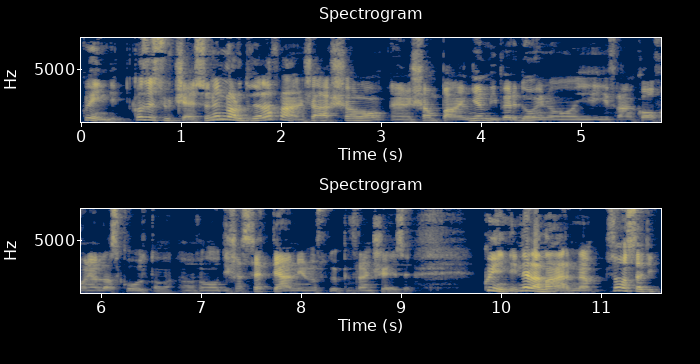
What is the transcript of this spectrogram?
Quindi, cosa è successo? Nel nord della Francia, a Chalon-Champagne, mi perdonino i francofoni all'ascolto, ma sono 17 anni che non studio più francese. Quindi, nella Marna sono stati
